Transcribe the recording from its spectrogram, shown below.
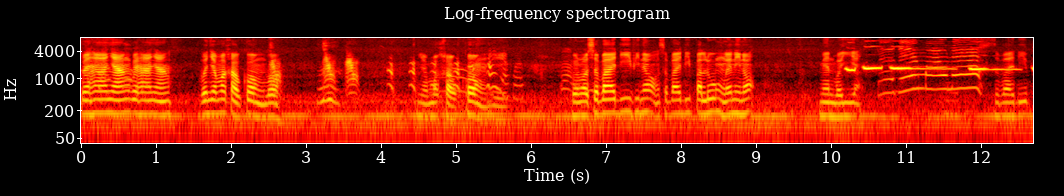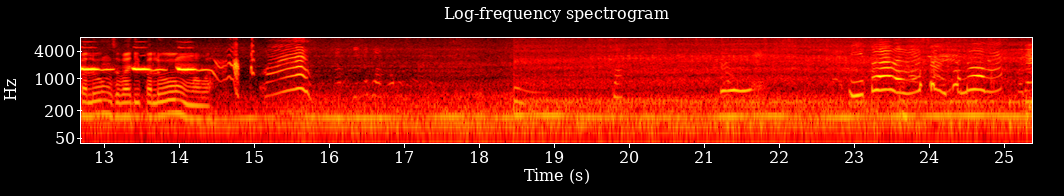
ไปหายังไปหายังเพิ่นจะมาเข้ากล้องบ่ยังมาเข้ากล้องอีกเพิ่นว่าสบายดีพี่น้องสบายดีปะลุงแล้วนี่เนาะแม่นบ่เอียงสบายดีปะลุงสบายดีปะลุงมาว่า ปีเตอร์อะไรใส่ขนมไม่ได้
